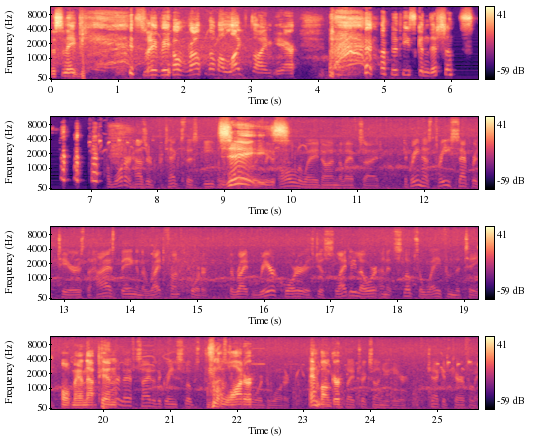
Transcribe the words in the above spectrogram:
This may be this may be a round of a lifetime here under these conditions. A water hazard protects this evil Jeez. all the way down the left side. The green has three separate tiers, the highest being in the right front quarter. The right rear quarter is just slightly lower and it slopes away from the tee. Oh man, that pin. The left side of the green slopes The water. toward the water. And The bunker. Play tricks on you here. Check it carefully.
